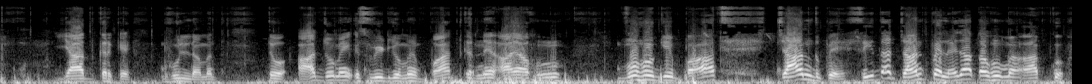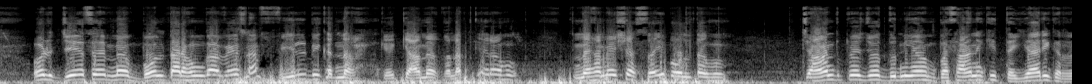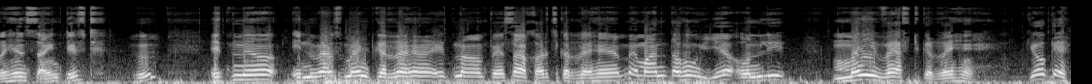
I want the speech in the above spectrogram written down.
याद करके भूलना मत। तो आज जो मैं इस वीडियो में बात करने आया हूँ वो होगी बात चाँद पे। सीधा चाँद पे ले जाता हूँ मैं आपको। और जैसे मैं बोलता रहूँगा वैसा फील भी करना कि क्या मैं गलत कह रहा हूँ। मैं हमेशा सही बोलता हूँ। चाँद पे जो दुनिया बसाने की तैयारी कर रहे हैं साइंटिस्ट हम्म, इतना इन्वेस्टमेंट कर रहे हैं इतना पैसा खर्च कर रहे हैं। मैं मानता हूँ ये ओनली मनी वेस्ट कर रहे हैं। क्योंकि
